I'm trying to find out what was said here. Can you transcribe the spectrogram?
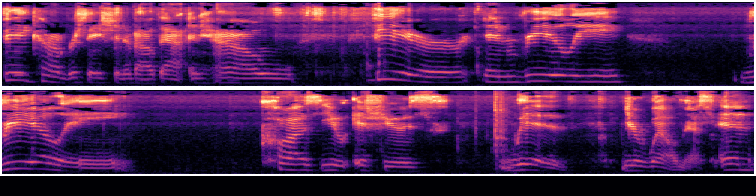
big conversation about that and how fear can really, really cause you issues with your wellness. And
